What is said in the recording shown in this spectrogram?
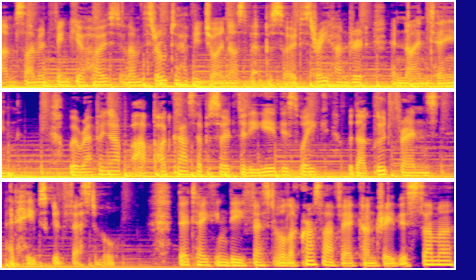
I'm Simon Fink, your host, and I'm thrilled to have you join us for episode 319. We're wrapping up our podcast episode for the year this week with our good friends at Heaps Good Festival. They're taking the festival across our fair country this summer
